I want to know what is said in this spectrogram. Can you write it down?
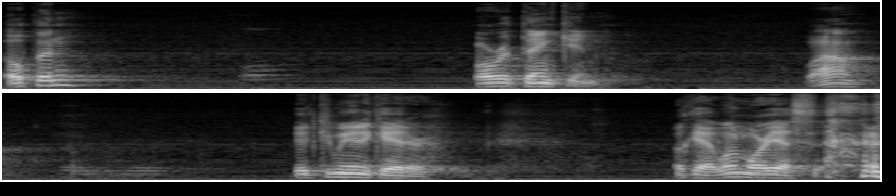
Open. Forward thinking. Wow. Good communicator. Okay, one more, yes.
